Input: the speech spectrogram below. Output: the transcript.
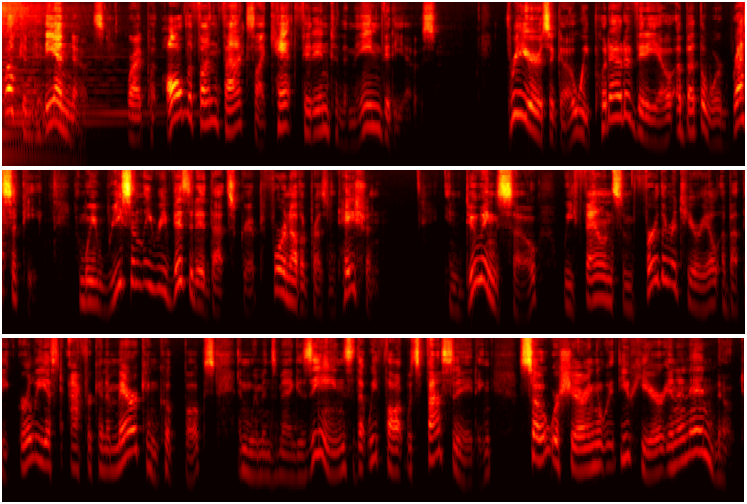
Welcome to the EndNotes, where I put all the fun facts I can't fit into the main videos. Three years ago we put out a video about the word recipe, and we recently revisited that script for another presentation. In doing so, we found some further material about the earliest African American cookbooks and women's magazines that we thought was fascinating, so we're sharing it with you here in an EndNote.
